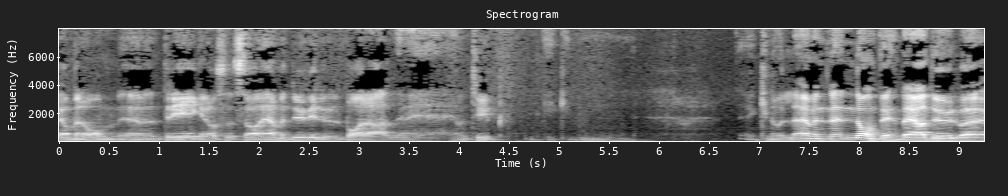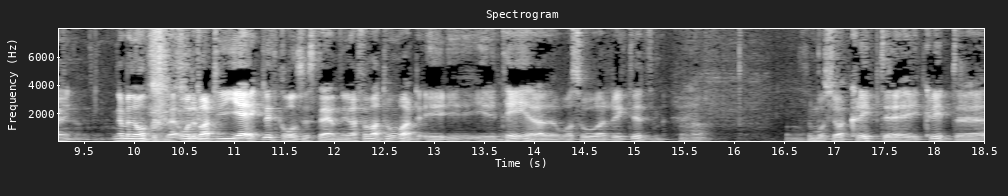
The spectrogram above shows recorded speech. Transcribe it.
Ja, men om eh, Dregen. Och så sa ja men du vill väl bara... Eh, typ... Knulla. Ja, men någonting sånt där. Ja, du vill bara... Ja, men någonting sånt där. Och det var ju jäkligt konstig stämning. Jag för att hon var irriterad och var så riktigt... Aha. Så måste jag ha klippt det, klippt det,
